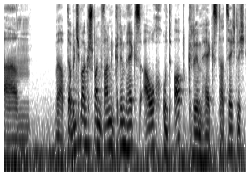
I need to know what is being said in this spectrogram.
Ähm, ja, da bin ich mal gespannt, wann Grimhex auch und ob Grimhex tatsächlich.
